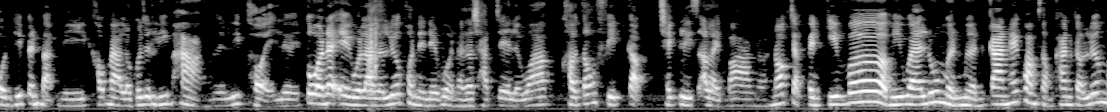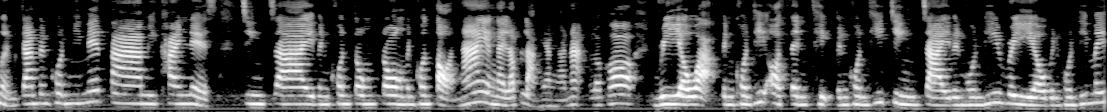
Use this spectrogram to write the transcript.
คนที่เป็นแบบนี้เข้ามาเราก็จะรีบห่างเลยรีบถอยเลย ตัวนั่นเองเวลาเราเลือกคนใน network เราจะชัดเจนเลยว่าเขาต้องฟิตกับ checklist อะไรบ้างเนาะนอกจากเป็น giver มี value เหมือนเหมือนกันให้ความสำคัญกับเรื่องเหมือนกันเป็นคนมีเมตตา มี kindness จริงใจ เป็นคนตรงๆ เป็นคนต่อหน้ายังไงลับหลังอย่างนั้นอะแล้วก็ real อะเป็นคนที่ authentic เป็นคนที่จริงใจ เป็นคนที่ real เป็นคนที่ไม่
